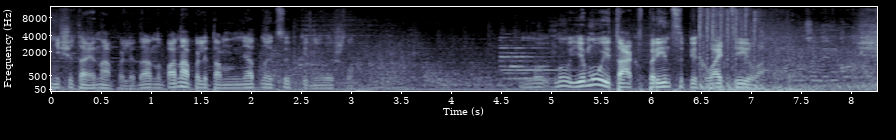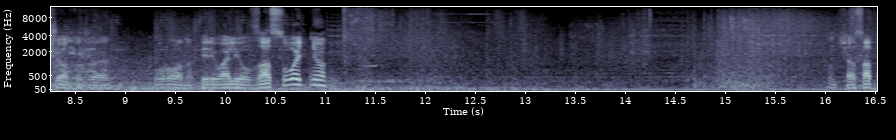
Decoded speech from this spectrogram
Не считая Наполи, да? Но по Наполи там ни одной цитки не вышло. Ну, ну, ему и так, в принципе, хватило. Счет уже урона перевалил за сотню. Сейчас от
